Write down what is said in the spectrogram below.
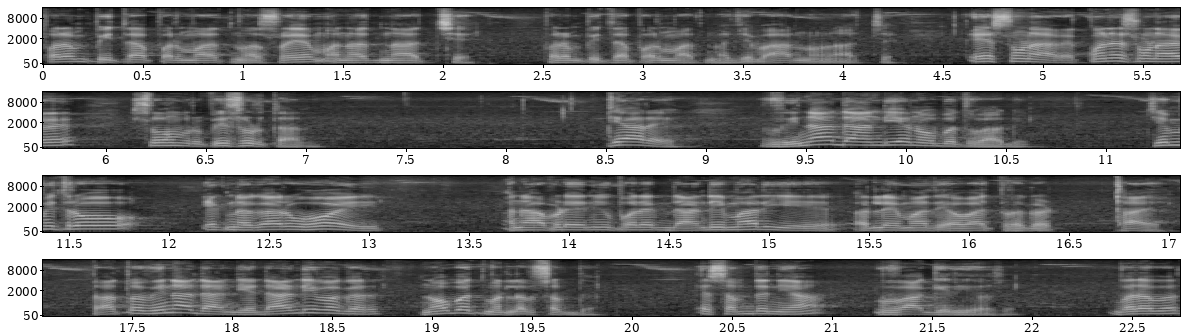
પરમપિતા પરમાત્મા, સ્વયં અનહદ નાદ છે પરમપિતા પરમાત્મા જે બહારનો નાદ છે. એ સુણાવે. કોને સુણાવે? સોહમરૂપી સુરતાને. ત્યારે વિના દાંડીએ નોબત વાગે. જે મિત્રો એક નગારું હોય અને આપણે એની ઉપર એક દાંડી મારીએ એટલે એમાંથી અવાજ પ્રગટ થાય. તો આ તો વિના દાંડીએ દાંડી વગર નોબત મતલબ શબ્દ. એ શબ્દ ત્યાં વાગી રહ્યો છે. બરાબર?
